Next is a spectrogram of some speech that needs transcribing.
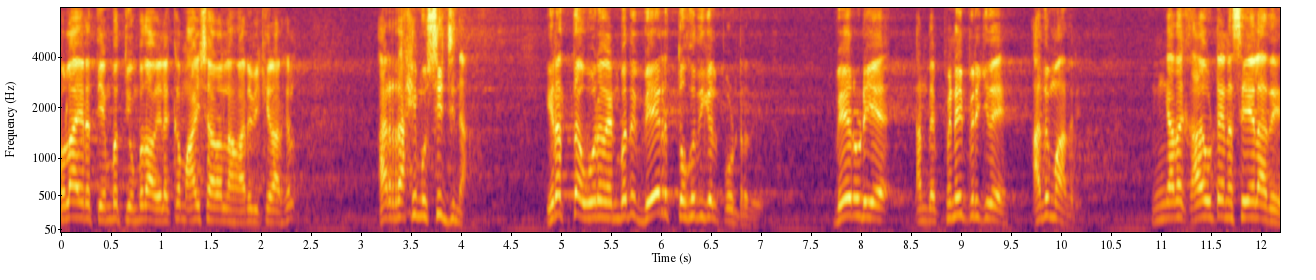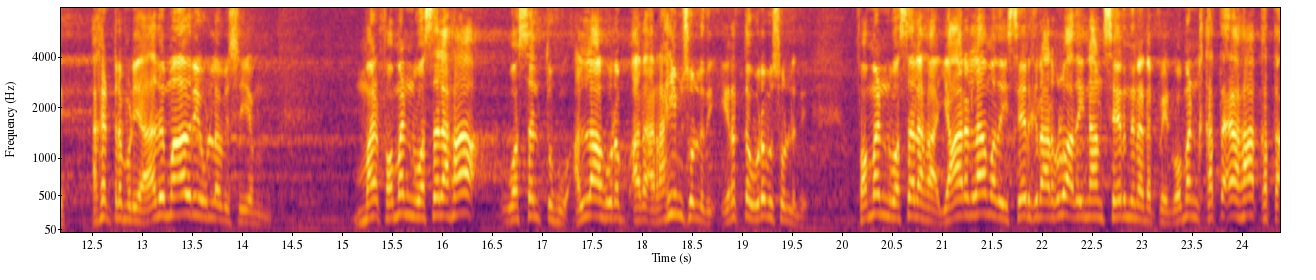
தொள்ளாயிரத்தி எண்பத்தி ஒன்பதாவது இலக்கம் ஆயிஷா அல்லாஹ் அறிவிக்கிறார்கள். அர் ரஹிமு சிஜ்னா. இரத்த உறவு என்பது வேறு தொகுதிகள் போன்றது. வேருடைய அந்த பிணைப்பு அது மாதிரி. இங்கே அதை அதை விட்டு என்ன செய்யலாது அகற்ற முடியாது. அது மாதிரி உள்ள விஷயம். ம- ஃபமன் வசலஹா வசல் துஹு அல்லாஹ் ரப் ரஹீம் சொல்லுது இரத்த உறவு சொல்லுது. ஃபமன் வசலஹா யாரெல்லாம் அதை சேர்க்கிறார்களோ அதை நான் சேர்ந்து நடப்பேன். ஒமன் கத்தஹா கத்த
